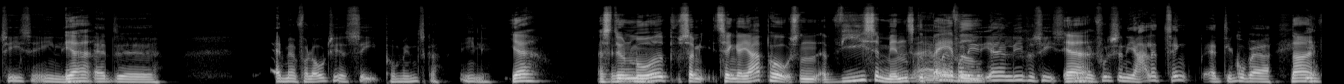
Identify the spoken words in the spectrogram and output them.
tese egentlig, Ja. at, øh, at man får lov til at se på mennesker egentlig. Ja, altså det er jo en måde, som tænker jeg på, sådan at vise mennesket Ja, bagved. lige, ja, lige præcis. Ja. Men fuldstændig, jeg har aldrig tænkt, at det kunne være Nej. en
